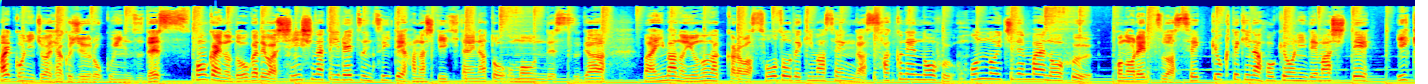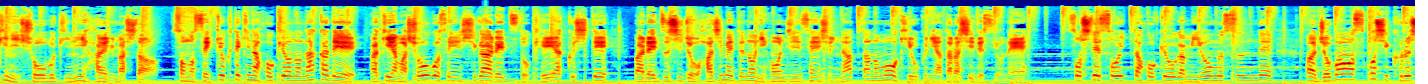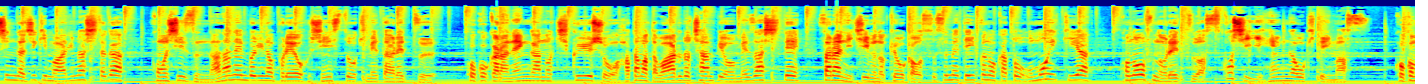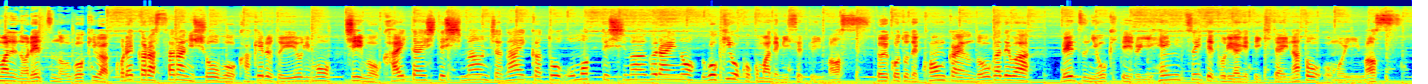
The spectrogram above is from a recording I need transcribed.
はい、こんにちは、116ウィンズです。今回の動画ではシンシナティレッズについて話していきたいなと思うんですが、まあ今の世の中からは想像できませんが、昨年のオフ、ほんの1年前のオフ、このレッズは積極的な補強に出まして、一気に勝負期に入りました。その積極的な補強の中で、秋山翔吾選手がレッズと契約して、まあ、レッズ史上初めての日本人選手になったのも記憶に新しいですよね。そしてそういった補強が実を結んで、まあ、序盤は少し苦しんだ時期もありましたが、今シーズン7年ぶりのプレーオフ進出を決めたレッズ。ここから念願の地区優勝、はたまたワールドチャンピオンを目指して、さらにチームの強化を進めていくのかと思いきや、このオフのレッズは少し異変が起きています。ここまでのレッズの動きはこれからさらに勝負をかけるというよりもチームを解体してしまうんじゃないかと思ってしまうぐらいの動きをここまで見せています。ということで今回の動画ではレッズに起きている異変について取り上げていきたいなと思います。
